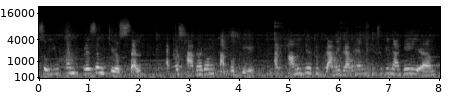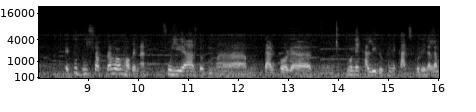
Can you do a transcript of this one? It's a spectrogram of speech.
so you can present yourself একটা সাধারণ কাপড় দিয়ে। আর আমি যেহেতু গ্রামে গ্রামে আমি কিছুদিন আগেই একটু দুই সপ্তাহ হবে না, ফুলিয়া দ- তারপর ধনেখালির ওখানে কাজ করে গেলাম।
